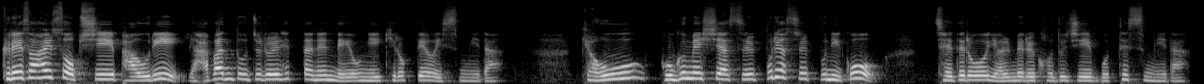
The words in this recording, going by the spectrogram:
그래서 할 수 없이 바울이 야반 도주를 했다는 내용이 기록되어 있습니다. 겨우 복음의 씨앗을 뿌렸을 뿐이고 제대로 열매를 거두지 못했습니다.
